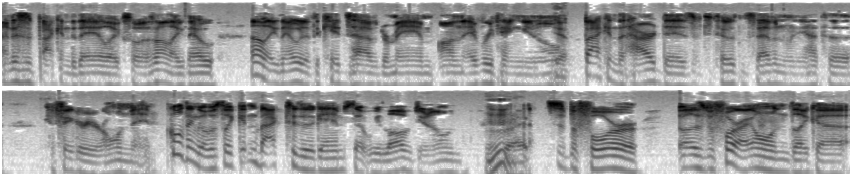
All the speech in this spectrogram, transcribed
and this is back in the day, like so. It's not like now, not like now that the kids have their MAME on everything, you know. Yeah. Back in the hard days of 2007, when you had to configure your own MAME. Cool thing though was like getting back to the games that we loved, you know. Mm. Right. This is before. Well, it was before I owned like a,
